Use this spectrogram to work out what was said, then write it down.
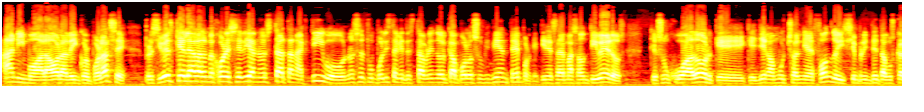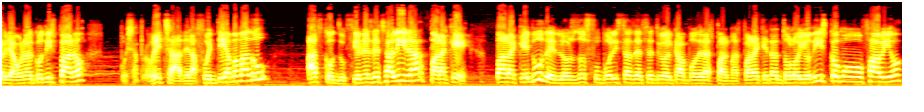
ánimo a la hora de incorporarse. Pero si ves que Leal a lo mejor ese día no está tan activo, no es el futbolista que te está abriendo el campo lo suficiente, porque tienes además a un Tiveros, que es un jugador que, que llega mucho a línea de fondo y siempre intenta buscar diagonal con disparo, pues aprovecha de la fuente y a Mamadou, haz conducciones de salida, ¿para qué? Para que duden los dos futbolistas del centro del campo de Las Palmas, para que tanto Loyodis como Fabio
